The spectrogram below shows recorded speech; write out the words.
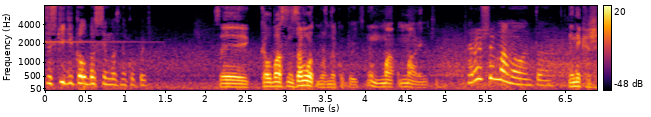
Це скільки колбаси можна купити? Це колбасний завод можна купити. Ну, ма- маленький. Хороша мама у Антона. І не кажи.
